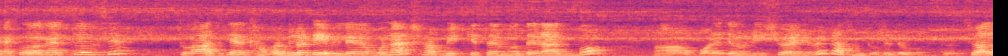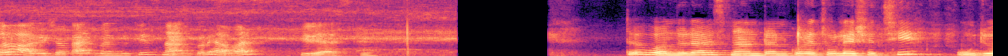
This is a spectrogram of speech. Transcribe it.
অ্যাকোয়াগার্ড চলছে। তো আজকে আর খাবারগুলো টেবিলে নেব না, সব মিটকেসের মধ্যে রাখব। পরে যখন রিস্যু আসবে তখন তুলে দেবো। তো চলো, আগে সব কাজ বাজ গুছিয়ে স্নান করে আবার ফিরে আসছি। তো বন্ধুরা স্নান টান করে চলে এসেছি পুজো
